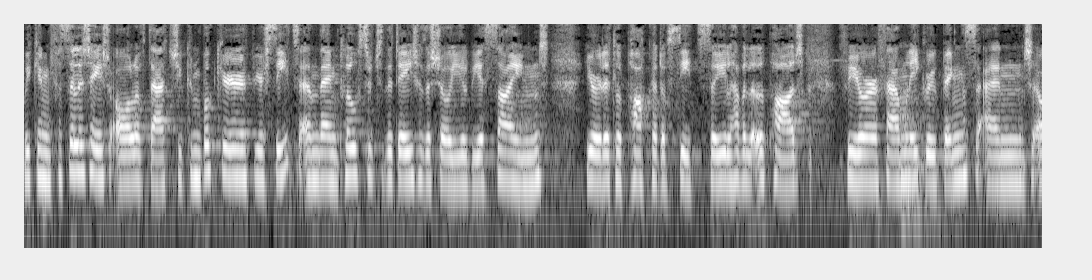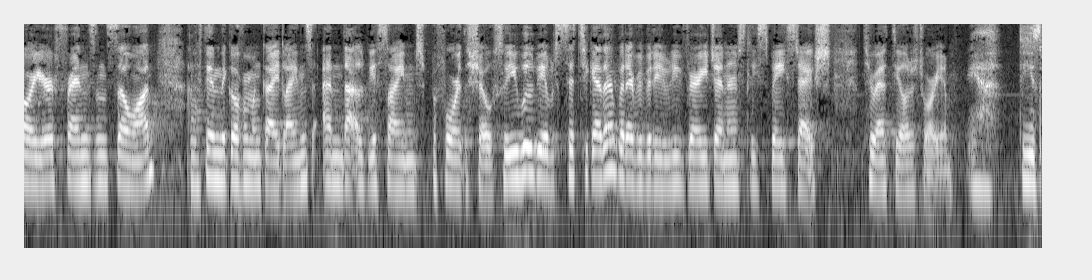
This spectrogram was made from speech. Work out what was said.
We can facilitate all of that. You can book your, your seats and then closer to the date of the show you'll be assigned your little pocket of seats. So you'll have a little pod for your family groupings and or your friends and so on within the government guidelines and that'll be assigned before the show. So you will be able to sit together but everybody will be very generously spaced out throughout the auditorium. Yeah, these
